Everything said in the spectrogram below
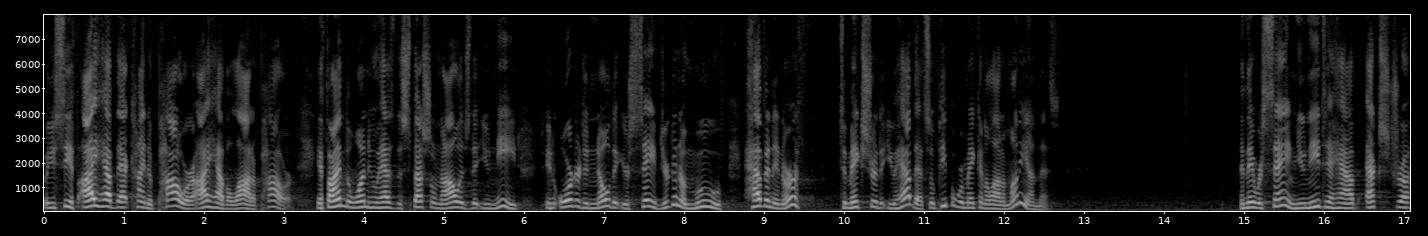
but you see, if I have that kind of power, I have a lot of power. If I'm the one who has the special knowledge that you need in order to know that you're saved, you're going to move heaven and earth to make sure that you have that. So people were making a lot of money on this. And they were saying you need to have extra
